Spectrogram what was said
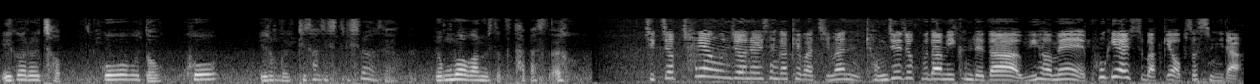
이거를 접고 넣고 이런 걸 기사 아저씨들이 싫어하세요. 욕먹으면서 다 봤어요. 직접 차량 운전을 생각해봤지만 경제적 부담이 큰 데다 위험에 포기할 수밖에 없었습니다.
